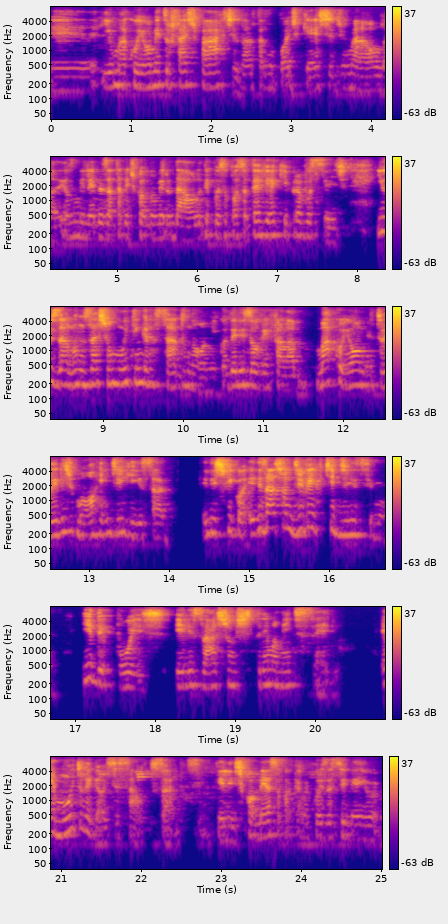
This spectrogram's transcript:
É, e o maconhômetro faz parte, está né? no podcast de uma aula, eu não me lembro exatamente qual é o número da aula, depois eu posso até ver aqui para vocês. E os alunos acham muito engraçado o nome. Quando eles ouvem falar maconhômetro, eles morrem de rir, sabe? Eles, ficam, eles acham divertidíssimo. E depois, eles acham extremamente sério é muito legal esse salto, sabe? Assim, eles começam com aquela coisa assim meio.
